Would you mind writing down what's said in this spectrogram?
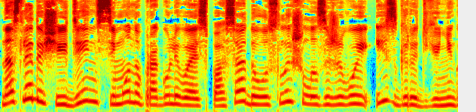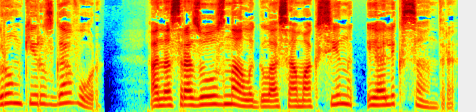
На следующий день Симона, прогуливаясь по саду, услышала за живой изгородью негромкий разговор. Она сразу узнала голоса Максин и Александра.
